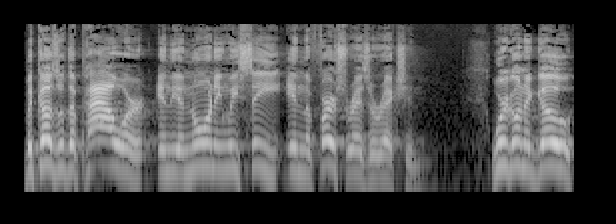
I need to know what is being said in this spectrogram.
Because of the power and the anointing we see in the first resurrection, we're going to go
